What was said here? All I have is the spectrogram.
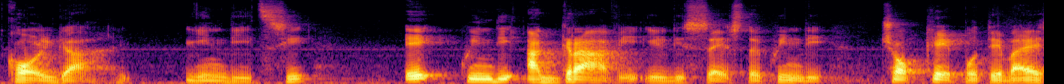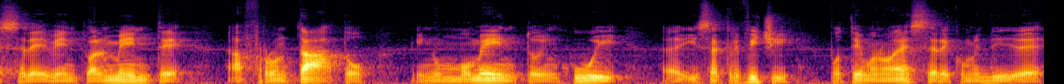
colga gli indizi e quindi aggravi il dissesto e quindi ciò che poteva essere eventualmente affrontato in un momento in cui eh, i sacrifici potevano essere, come dire,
